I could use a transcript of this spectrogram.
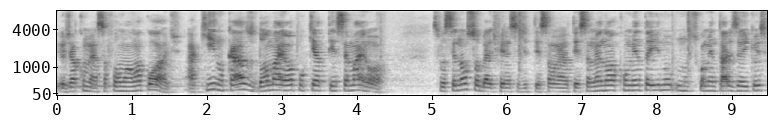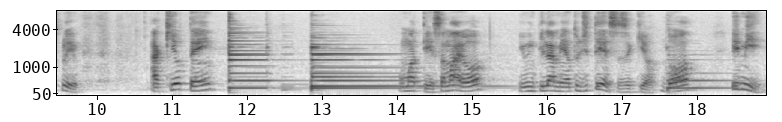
eu já começo a formar um acorde. Aqui, no caso, Dó maior porque a terça é maior. Se você não souber a diferença de terça maior e terça menor, comenta aí no, nos comentários aí que eu explico. Aqui eu tenho uma terça maior e um empilhamento de terças aqui, ó, Dó e Mi.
